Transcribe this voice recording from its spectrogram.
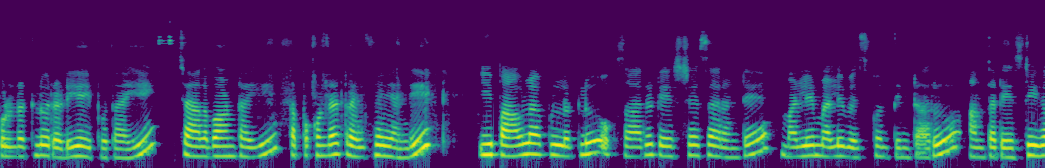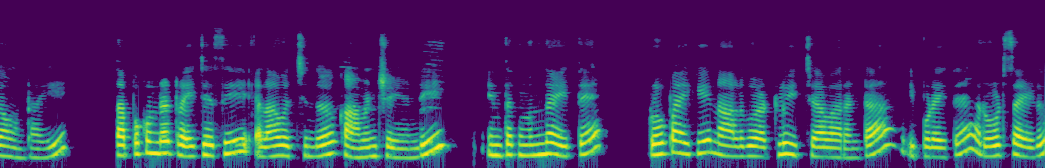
పుల్లట్లు రెడీ అయిపోతాయి. చాలా బాగుంటాయి. తప్పకుండా ట్రై చేయండి. ఈ పావుల పుల్లట్లు ఒకసారి టేస్ట్ చేశారంటే మళ్ళీ మళ్ళీ వేసుకొని తింటారు. అంత టేస్టీగా ఉంటాయి. తప్పకుండా ట్రై చేసి ఎలా వచ్చిందో కామెంట్ చేయండి. ఇంతకుముందు అయితే రూపాయికి నాలుగు అట్లు ఇచ్చేవారంట. ఇప్పుడైతే రోడ్ సైడు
